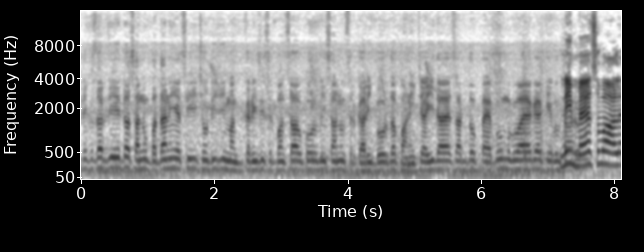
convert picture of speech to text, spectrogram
ਦੇਖੋ ਸਰ ਜੀ ਇਹ ਤਾਂ ਸਾਨੂੰ ਪਤਾ ਨਹੀਂ ਅਸੀਂ ਛੋਟੀ ਜੀ ਮੰਗ ਕਰੀ ਸੀ ਸਰਪੰਚ ਸਾਹਿਬ ਕੋਲ ਵੀ ਸਾਨੂੰ ਸਰਕਾਰੀ ਬੋਰ ਦਾ ਪਾਣੀ ਚਾਹੀਦਾ ਹੈ। ਸਾਡੇ ਤੋਂ ਪੈਪੂ ਮੰਗਵਾਇਆ ਗਿਆ ਕੇਬਲ ਨਹੀਂ ਮੈਂ ਸਵਾਲ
